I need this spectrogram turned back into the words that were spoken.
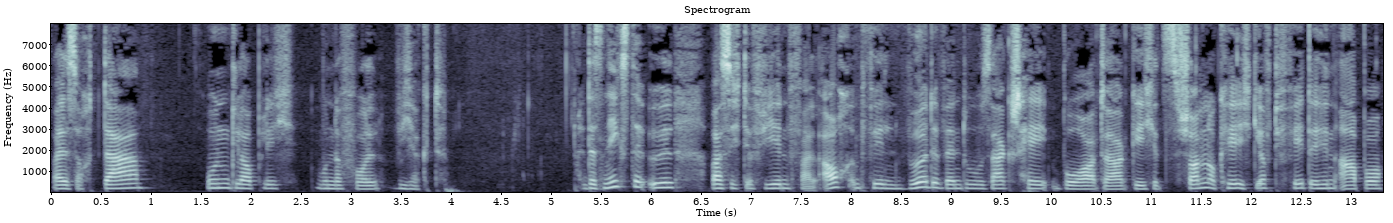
weil es auch da unglaublich wundervoll wirkt. Das nächste Öl, was ich dir auf jeden Fall auch empfehlen würde, wenn du sagst, hey, boah, da gehe ich jetzt schon, okay, ich gehe auf die Fete hin, aber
